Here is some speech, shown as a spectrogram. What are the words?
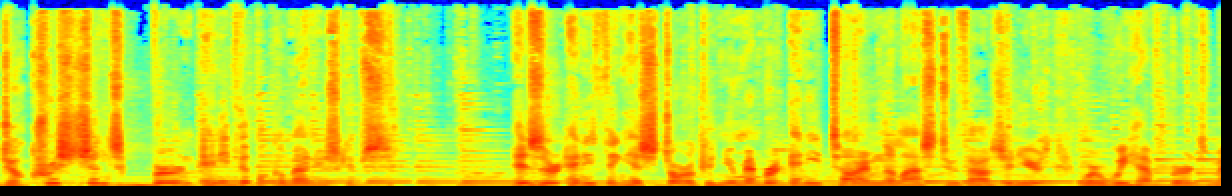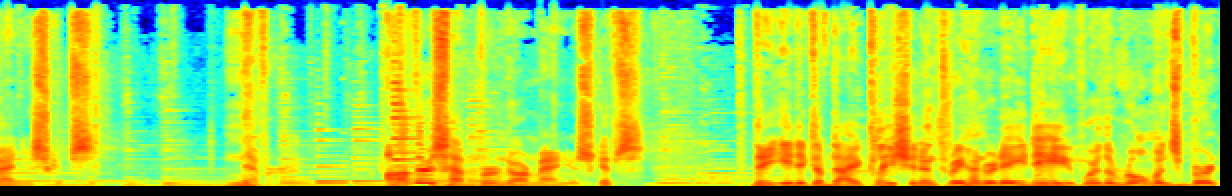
Do Christians burn any biblical manuscripts? Is there anything historical? Can you remember any time in the last 2,000 years where we have burned manuscripts? Never. Others have burned our manuscripts, The Edict of Diocletian in 300 AD, where the Romans burned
